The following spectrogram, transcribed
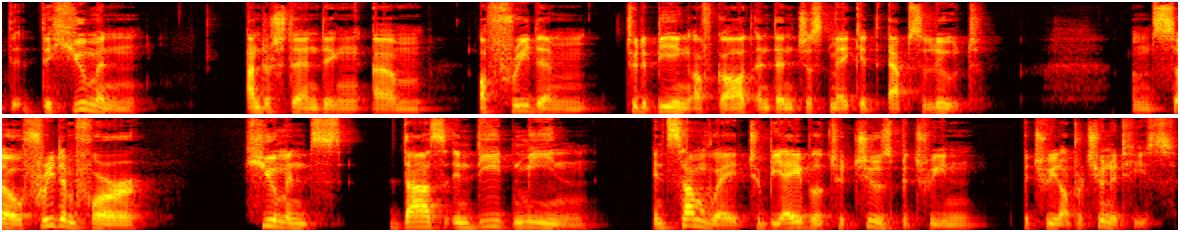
the, the human understanding um, of freedom to the being of God and then just make it absolute. Um, so, freedom for humans does indeed mean, in some way, to be able to choose between between opportunities.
